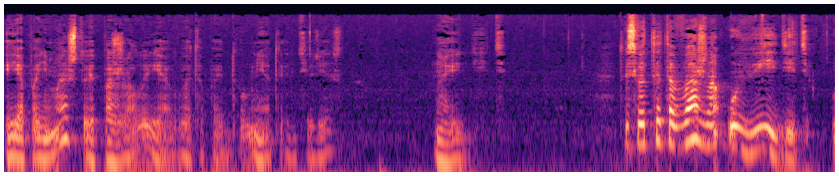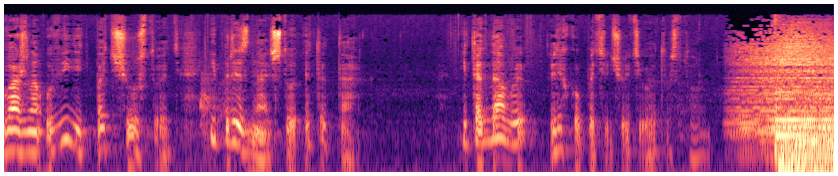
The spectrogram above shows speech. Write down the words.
И я понимаю, что, и, пожалуй, я в это пойду, мне это интересно. Но идите. То есть вот это важно увидеть, важно увидеть, почувствовать и признать, что это так. И тогда вы легко потечете в эту сторону.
